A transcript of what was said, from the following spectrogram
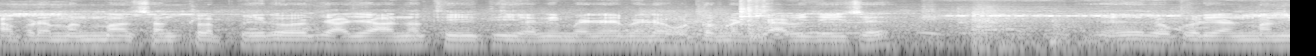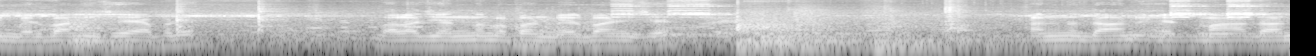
આપણે મનમાં સંકલ્પ કર્યો કે આજે આ નથી હતી, એની મેળે મેળે ઓટોમેટિક આવી જાય છે. એ રોકડી હનુમાનની મહેરબાની છે આપણે. બાલાજી અન્ન પણ મહેરબાની છે. અન્નદાન એ મહાદાન.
